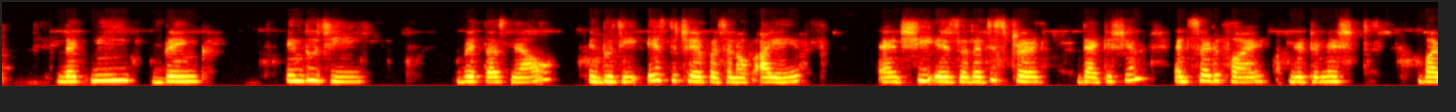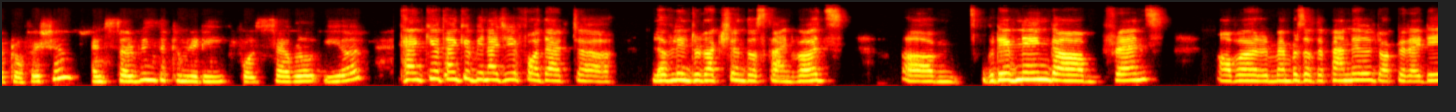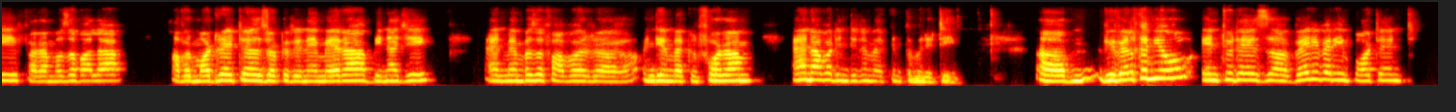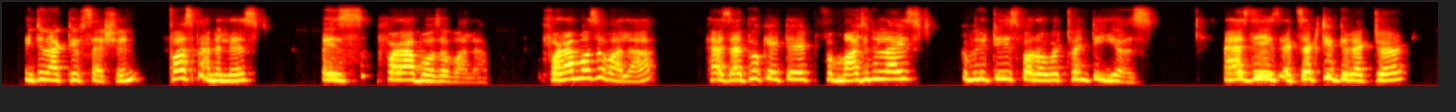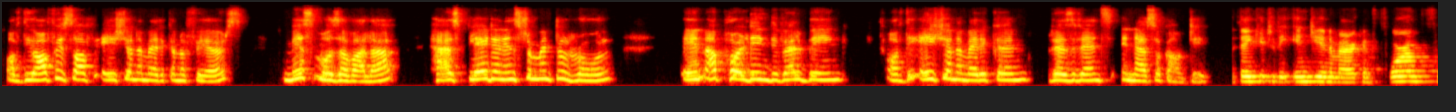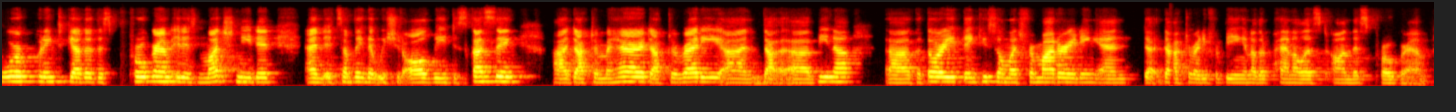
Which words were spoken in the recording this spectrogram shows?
let me bring Induji with us now. Induji is the chairperson of IAF, and she is a registered dietitian and certified nutritionist by profession and serving the community for several years. Thank you. Thank you, Binaji, for that uh, lovely introduction, those kind words. Um, good evening, uh, friends, our members of the panel, Dr. Reddy, Farah Mozawala, our moderators, Dr. Renee Mehrra, Binaji, and members of our uh, Indian American Forum and our Indian American community. Um, we welcome you in today's uh, very, very important interactive session. First panelist is Farah Mozawala. Farah Mozawala has advocated for marginalized communities for over 20 years. As the executive director of the Office of Asian American Affairs, Ms. Mozawala has played an instrumental role in upholding the well-being of the Asian American residents in Nassau County. Thank you to the Indian American Forum for putting together this program. It is much needed and it's something that we should all be discussing. Uh, Dr. Meher, Dr. Reddy, and uh, Bina uh, Kothari, thank you so much for moderating and Dr. Reddy for being another panelist on this program.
